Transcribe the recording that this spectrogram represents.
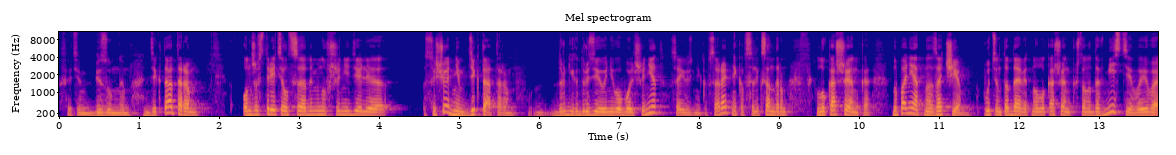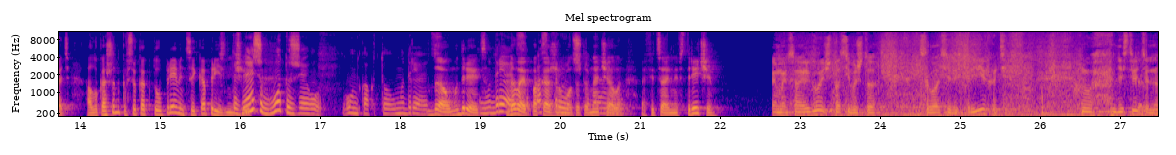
с этим безумным диктатором, он же встретился на минувшей неделе с еще одним диктатором. Других друзей у него больше нет, союзников, соратников, с Александром Лукашенко. Ну понятно, зачем. Путин-то давит на Лукашенко, что надо вместе воевать, а Лукашенко все как-то упрямится и Ты капризничает. знаешь, год уже он как-то умудряется. да, умудряется. Умудряется Давай по покажем вот это да. начало официальной встречи. Александр Григорьевич, спасибо, что согласились приехать. Ну, действительно,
